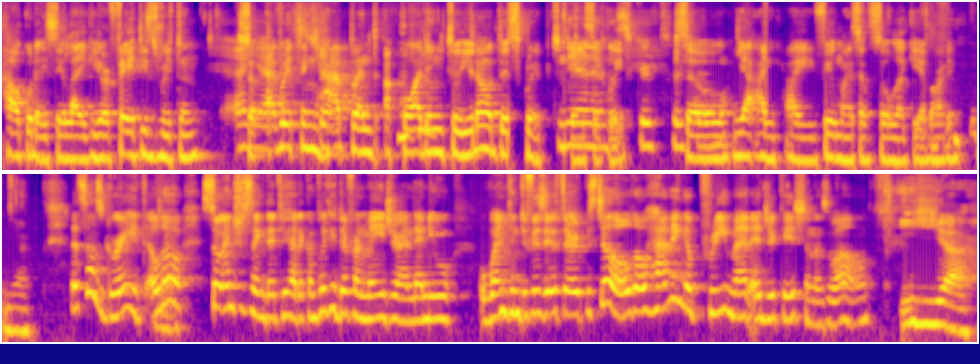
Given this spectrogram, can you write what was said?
how could I say like your fate is written. Uh, so yeah, everything happened according to you know the script yeah, basically. Script so sure. yeah, I, I feel myself so lucky about it. Yeah. that sounds great. Although yeah. so interesting that you had a completely different major and then you went into physiotherapy still, although having a pre-med education as well. Yeah.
